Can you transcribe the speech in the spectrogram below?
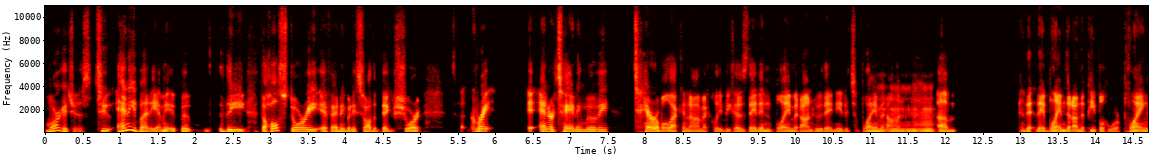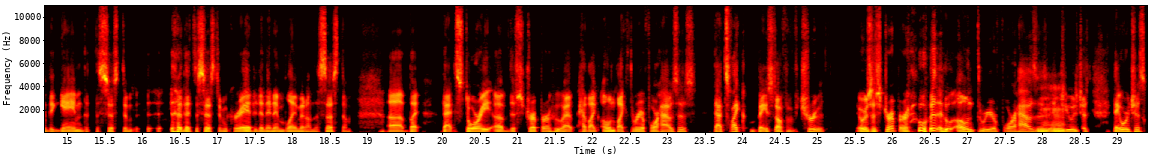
mortgages to anybody. I mean it- the the whole story if anybody saw the big short great e- entertaining movie terrible economically because they didn't blame it on who they needed to blame it on. Mhm, mhm. um they, they blamed it on the people who were playing the game that the system that the system created and they didn't blame it on the system. Uh, but that story of the stripper who had, had like owned like three or four houses that's like based off of truth. There was a stripper who, who owned three or four houses and Mhm. she was just they were just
